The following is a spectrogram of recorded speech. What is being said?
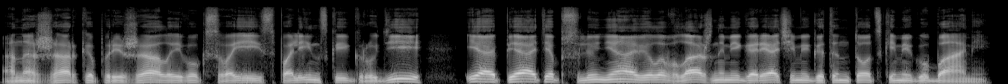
Она жарко прижала его к своей исполинской груди и опять обслюнявила влажными горячими готентотскими губами.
